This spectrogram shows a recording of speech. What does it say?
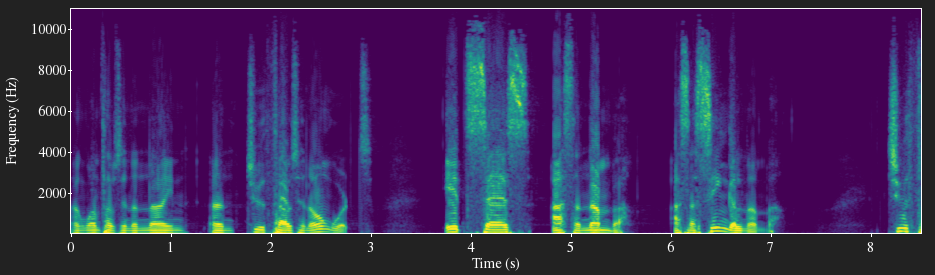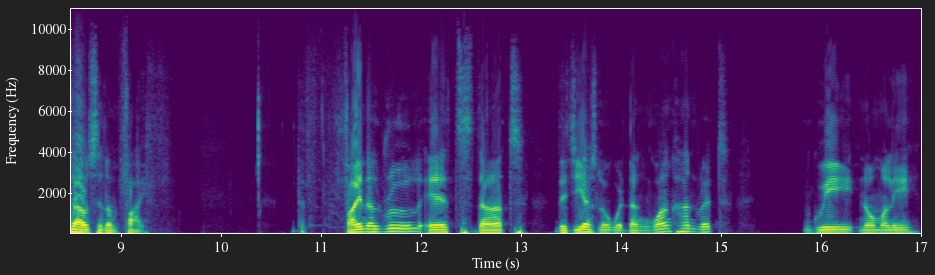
and 1009 and 2000 onwards? It says as a number as a single number 2005 the final rule is that the years lower than 100 we normally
